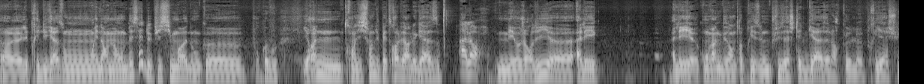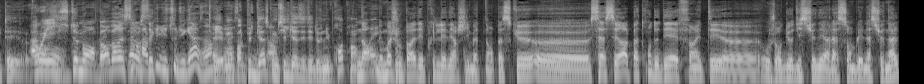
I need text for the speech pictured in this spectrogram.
Euh, les prix du gaz ont énormément baissé depuis six mois, donc euh, pourquoi vous Il y aura une transition du pétrole vers le gaz? Alors, Mais aujourd'hui, euh, aller aller euh, convaincre des entreprises de ne plus acheter de gaz alors que le prix a chuté. euh, alors, justement, bah, on va rester on dans le parle plus du tout du gaz. Hein. et on parle plus de gaz Non. comme si le gaz était devenu propre. hein. Non, Oui. mais moi je vais vous parler des prix de l'énergie maintenant, parce que euh, c'est assez rare. Le patron d'EDF a été euh, aujourd'hui auditionné à l'Assemblée nationale.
